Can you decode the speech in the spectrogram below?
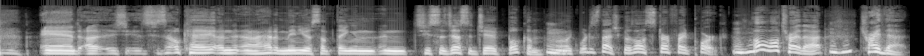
and uh, she, she said okay, and, and I had a menu of something, and, and she suggested jeyuk bokkeum. Mm. I'm like, what is that? She goes, oh, stir fried pork. Mm-hmm. Oh, I'll try that. Try that.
